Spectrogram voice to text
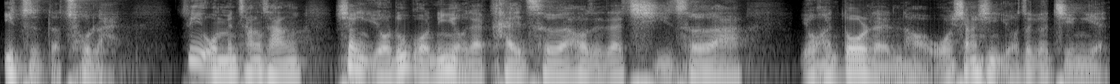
一直的出来。所以我们常常像有，如果你有在开车啊，或者在骑车啊，有很多人哈，我相信有这个经验。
